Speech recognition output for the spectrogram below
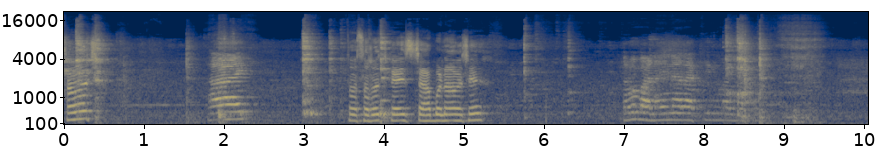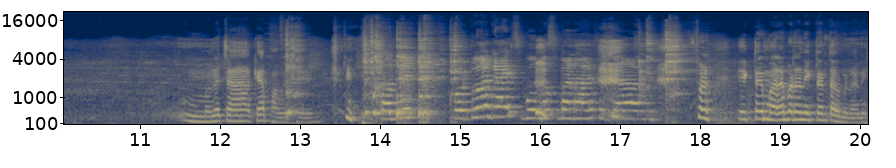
સરોજ તો સરસ ગાઈસ ચા બનાવે છે. મને ચા ક્યાં ફાવે છે? બનાવે પણ એક ટાઈમ મારે બનાવવાની એક ટાઈમ તાર બનાવવાની.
